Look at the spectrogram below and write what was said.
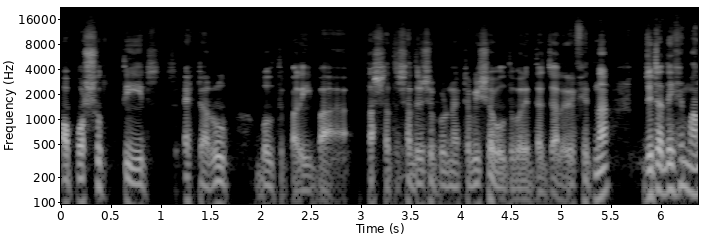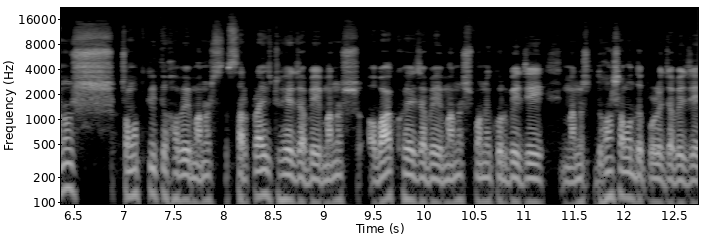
অপশক্তির একটা রূপ বলতে পারি বা তার সাথে সাদৃশ্যপূর্ণ একটা বিষয় বলতে পারি, তার জালের ফিতনা, যেটা দেখে মানুষ চমৎকৃত হবে, মানুষ সারপ্রাইজড হয়ে যাবে, মানুষ অবাক হয়ে যাবে, মানুষ মনে করবে যে, মানুষ ধোঁয়াশার মধ্যে পড়ে যাবে যে,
